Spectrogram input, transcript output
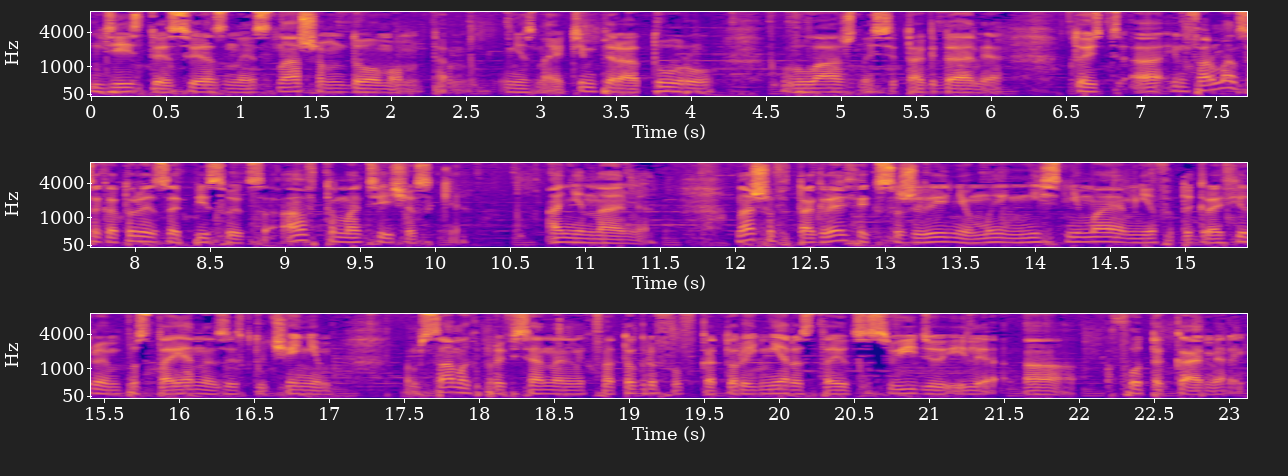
действия, связанные с нашим домом, там, не знаю, температуру, влажность и так далее. То есть а, информация, которая записывается автоматически, а не нами. Наши фотографии, к сожалению, мы не снимаем, не фотографируем постоянно, за исключением там, самых профессиональных фотографов, которые не расстаются с видео или а, фотокамерой.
